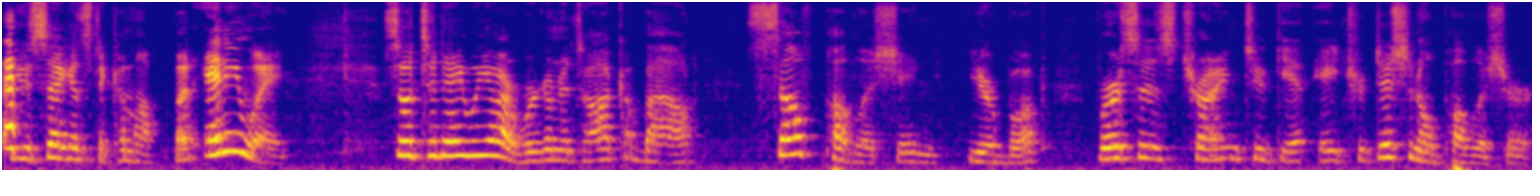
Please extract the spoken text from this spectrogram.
few seconds to come up. But anyway, so today we are. We're going to talk about self publishing your book versus trying to get a traditional publisher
